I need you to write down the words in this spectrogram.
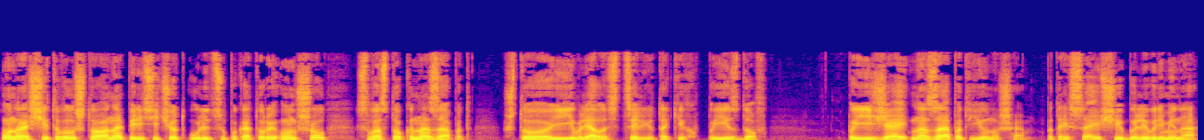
Он рассчитывал, что она пересечет улицу, по которой он шел, с востока на запад, что и являлось целью таких поездов. «Поезжай на запад, юноша». Потрясающие были времена.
